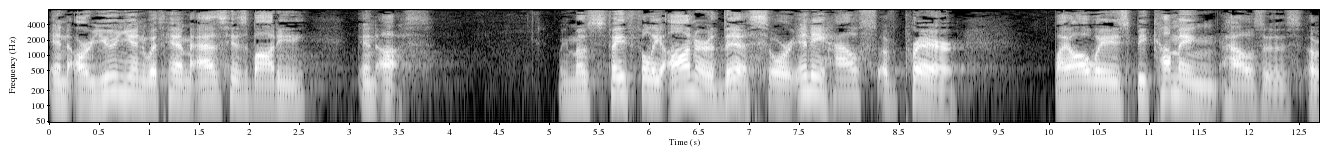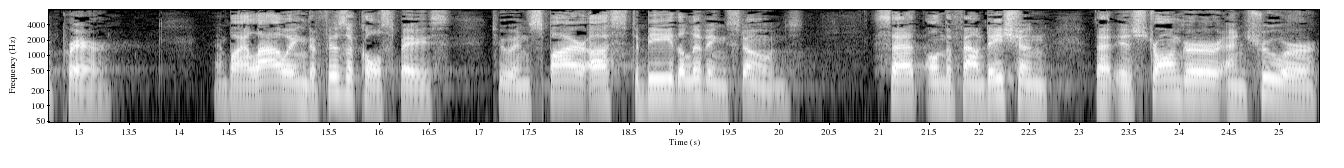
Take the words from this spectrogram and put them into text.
in our union with Him as His body in us. We most faithfully honor this or any house of prayer by always becoming houses of prayer and by allowing the physical space to inspire us to be the living stones set on the foundation that is stronger and truer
